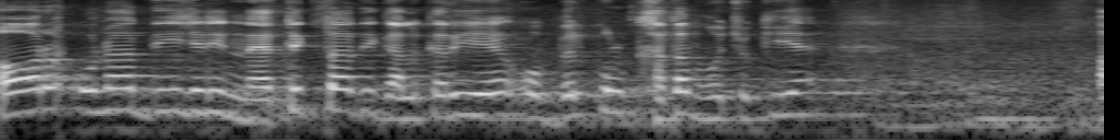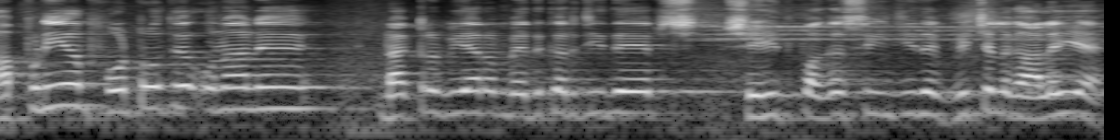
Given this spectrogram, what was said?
ਔਰ ਉਹਨਾਂ ਦੀ ਜਿਹੜੀ ਨੈਤਿਕਤਾ ਦੀ ਗੱਲ ਕਰੀਏ, ਉਹ ਬਿਲਕੁਲ ਖਤਮ ਹੋ ਚੁੱਕੀ ਹੈ। ਆਪਣੀਆਂ ਫੋਟੋ ਤੇ ਉਹਨਾਂ ਨੇ ਡਾਕਟਰ ਬੀ ਆਰ ਅੰਬੇਦਕਰ ਜੀ ਦੇ, ਸ਼ਹੀਦ ਭਗਤ ਸਿੰਘ ਜੀ ਦੇ ਵਿੱਚ ਲਗਾ ਲਈ ਹੈ।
